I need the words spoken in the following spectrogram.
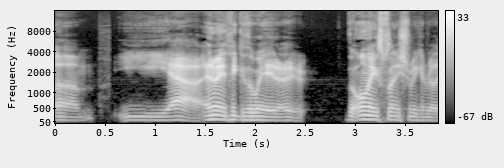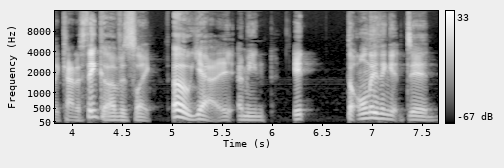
um yeah and i mean think the way to, the only explanation we can really kind of think of is like oh yeah it, i mean it the only thing it did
